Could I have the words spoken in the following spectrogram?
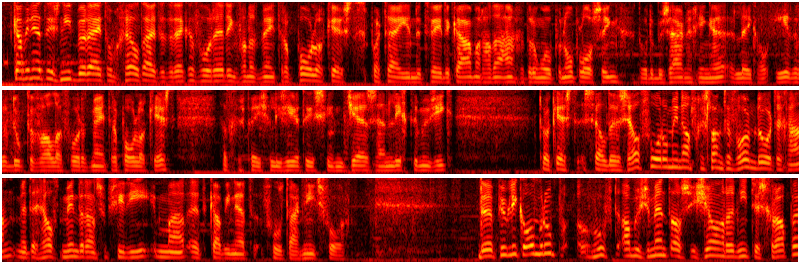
Het kabinet is niet bereid om geld uit te trekken voor redding van het Metropoolorkest. Partijen in de Tweede Kamer hadden aangedrongen op een oplossing. Door de bezuinigingen leek al eerder het doek te vallen voor het Metropoolorkest... dat gespecialiseerd is in jazz en lichte muziek. Het orkest stelde zelf voor om in afgeslankte vorm door te gaan... met de helft minder aan subsidie, maar het kabinet voelt daar niets voor. De publieke omroep hoeft amusement als genre niet te schrappen.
